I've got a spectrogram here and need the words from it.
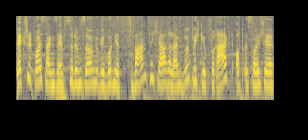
Backstreet Boys sagen selbst zu dem Song, wir wurden jetzt 20 Jahre lang wirklich gefragt, ob es solche,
